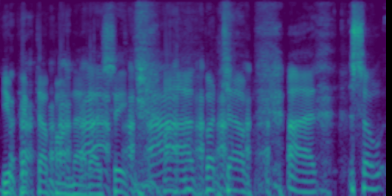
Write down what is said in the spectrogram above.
you picked up on that, I see. Uh, but um, uh, so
